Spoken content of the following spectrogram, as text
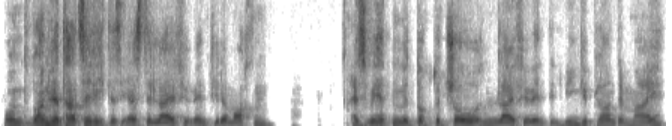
Und wann wir tatsächlich das erste Live-Event wieder machen, also wir hätten mit Dr. Joe ein Live-Event in Wien geplant im Mai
